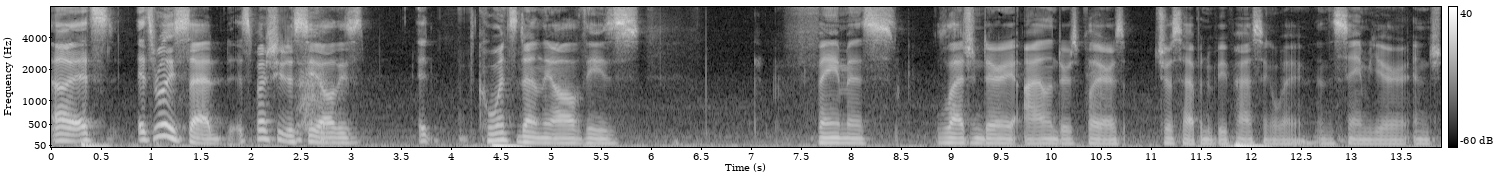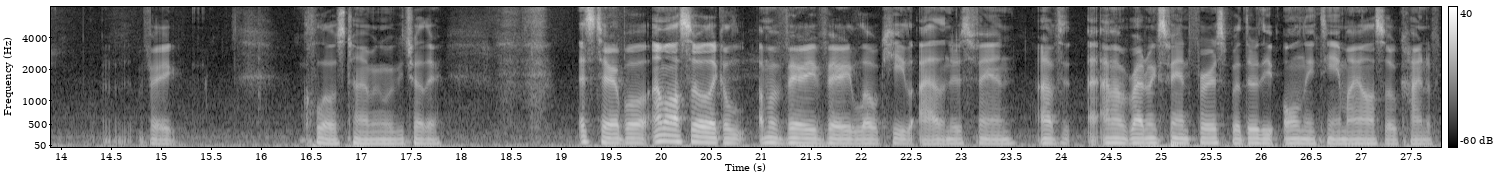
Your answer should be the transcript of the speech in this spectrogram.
uh, it's it's really sad, especially to see all these. It coincidentally, all of these famous, legendary Islanders players just happen to be passing away in the same year and very close timing with each other. It's terrible. I'm also like a I'm a very very low key Islanders fan. I've, I'm a Red Wings fan first, but they're the only team I also kind of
